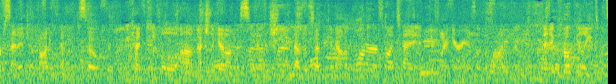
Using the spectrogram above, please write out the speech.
percentage of body fat. So we had people um, actually get on this you know, machine that looks at the amount of water content in different areas of the body, and it calculates what's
